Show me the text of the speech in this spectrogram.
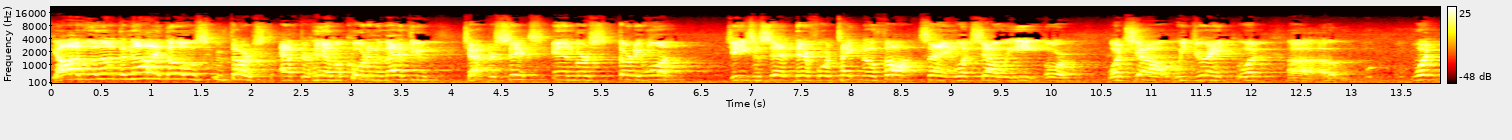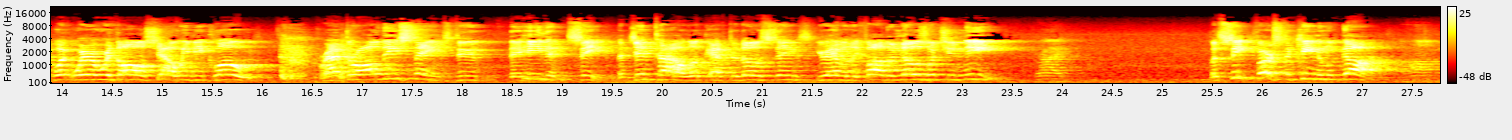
God will not deny those who thirst after him, according to Matthew chapter 6 and verse 31. Jesus said, Therefore take no thought, saying, What shall we eat? Or what shall we drink? What, uh, what, what, wherewithal shall we be clothed? For after all these things do the heathen seek. The Gentile look after those things. Your heavenly Father knows what you need. Right. But seek first the kingdom of God Uh-huh.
